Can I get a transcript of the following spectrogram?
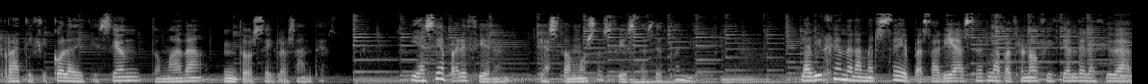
ratificó la decisión tomada dos siglos antes. Y así aparecieron las famosas fiestas de otoño. La Virgen de la Merced pasaría a ser la patrona oficial de la ciudad,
